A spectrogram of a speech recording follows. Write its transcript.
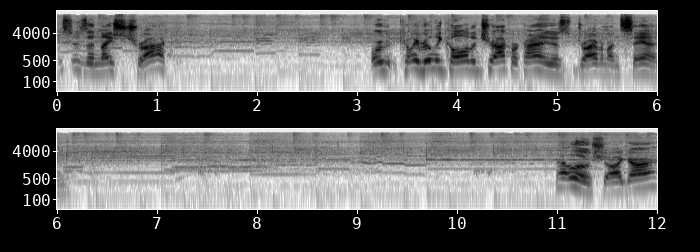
This is a nice track. Or can we really call it a track? We're kind of just driving on sand. Hello, Shy Guy.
